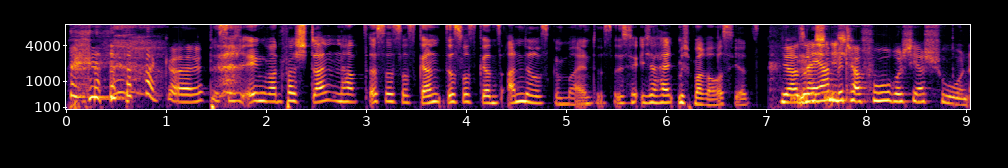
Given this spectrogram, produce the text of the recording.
Geil. Bis ich irgendwann verstanden habe, dass das was ganz, das was ganz anderes gemeint ist. Ich, ich halte mich mal raus jetzt. Ja, also naja, ich, metaphorisch ja schon.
